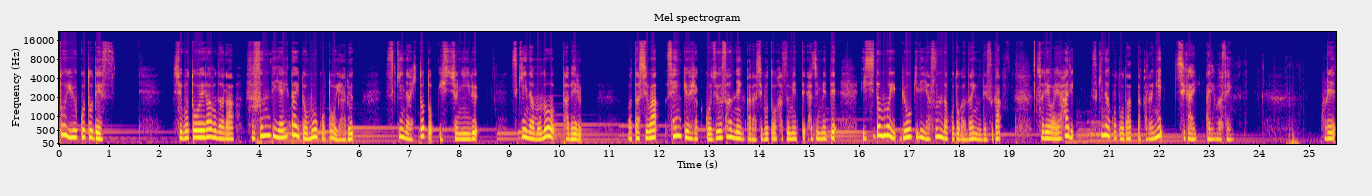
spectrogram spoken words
ということです。仕事を選ぶなら進んでやりたいと思うことをやる。好きな人と一緒にいる。好きなものを食べる。私は1953年から仕事を始めて、始めて、一度も病気で休んだことがないのですが、それはやはり好きなことだったからに違いありません。これ、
